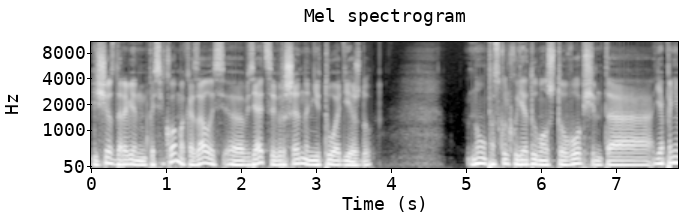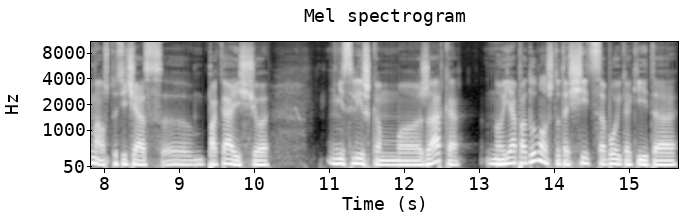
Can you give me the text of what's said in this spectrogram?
Еще здоровенным косяком оказалось э, взять совершенно не ту одежду. Ну, поскольку я думал, что, в общем-то, я понимал, что сейчас э, пока еще не слишком э, жарко, но я подумал, что тащить с собой какие-то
